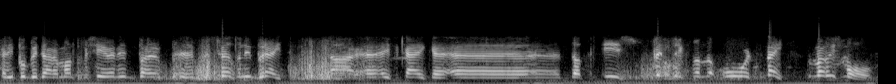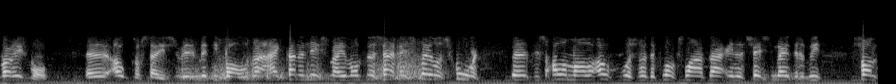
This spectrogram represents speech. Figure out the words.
En die probeert daar een man te passeren. En Het eh, het speelt er nu breed. Naar, eh, even kijken, eh, dat is Patrick van der Oort. Nee, Maurice Mol. Maurice. Eh, ook nog steeds met die bal. Maar hij kan er niks mee, want er zijn geen spelers voor. Eh, het is allemaal overbos wat de klok slaat daar in het 16 meter gebied van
